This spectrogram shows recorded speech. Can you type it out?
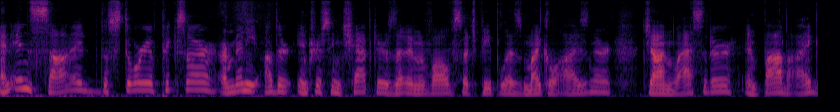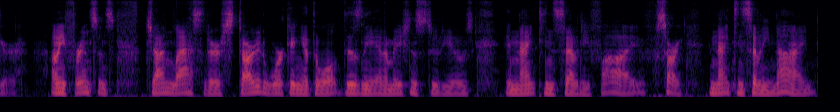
And inside the story of Pixar are many other interesting chapters that involve such people as Michael Eisner, John Lasseter, and Bob Iger. I mean, for instance, John Lasseter started working at the Walt Disney Animation Studios in 1975. Sorry, in 1979.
